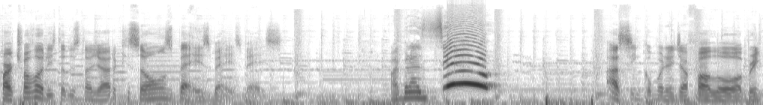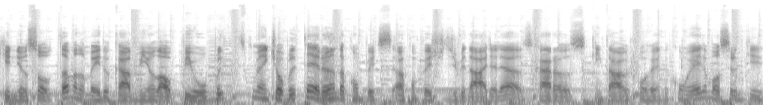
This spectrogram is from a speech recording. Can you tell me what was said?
parte favorita do estagiário, que são os BRs, BRs, BRs. Vai Brasil! Assim como a gente já falou, a Brink News soltando no meio do caminho lá o Piu, simplesmente obliterando a, competi a competitividade ali, os caras, quem tava correndo com ele, mostrando que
